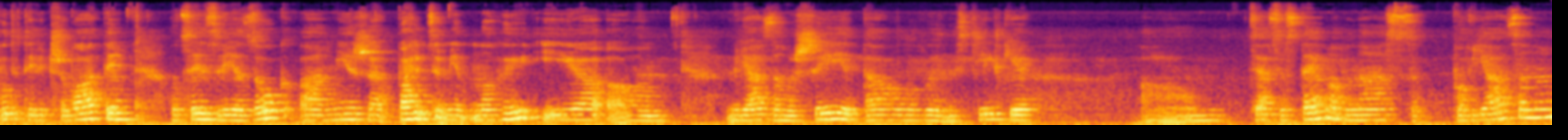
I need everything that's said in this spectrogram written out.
будете відчувати оцей зв'язок між пальцями ноги і м'язами шиї та голови. Настільки ця система в нас пов'язана.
